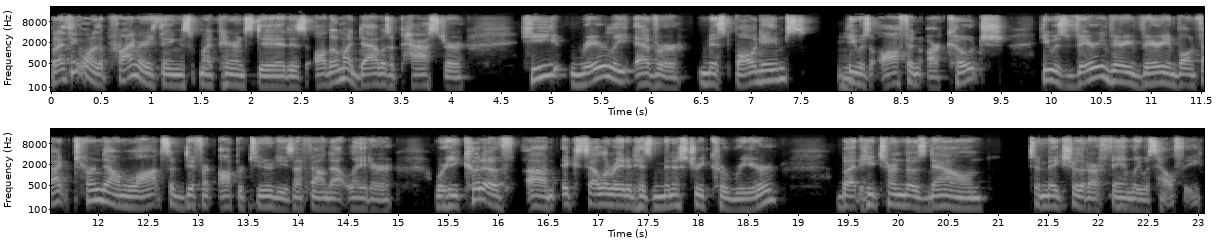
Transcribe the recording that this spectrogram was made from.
But I think one of the primary things my parents did is although my dad was a pastor, he rarely ever missed ball games. Mm. He was often our coach he was very, very, very involved. In fact, turned down lots of different opportunities. I found out later where he could have um, accelerated his ministry career, but he turned those down to make sure that our family was healthy.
